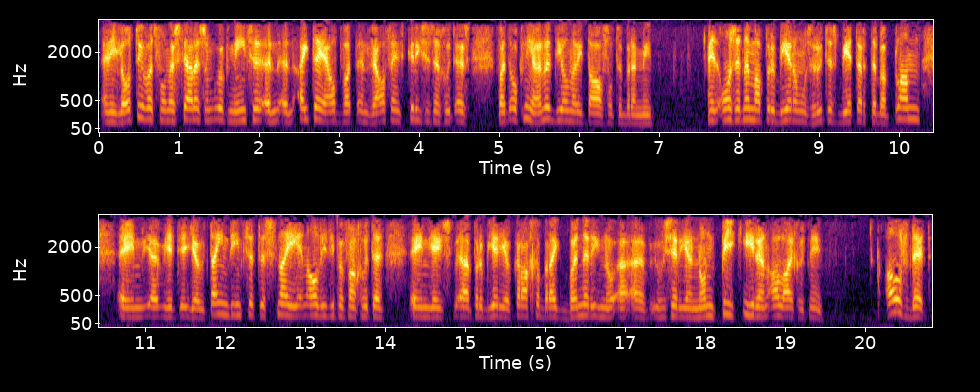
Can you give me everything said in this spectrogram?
En die lotto wat veronderstel is om ook mense in in uit te help wat in welsynskrisis en goed is wat ook nie hulle deel na die tafel toe bring nie En ons het net maar probeer om ons roetes beter te beplan en jy weet jou tuindienste te sny en al die tipe van goede en jy uh, probeer jou krag gebruik binne die uh, uh, hoe sê jy non-peak ure en al daai goed net. Als dit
